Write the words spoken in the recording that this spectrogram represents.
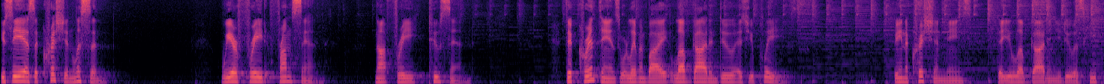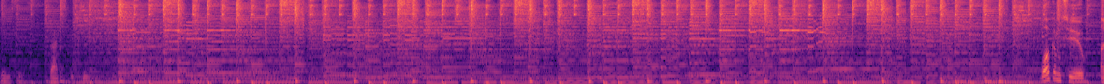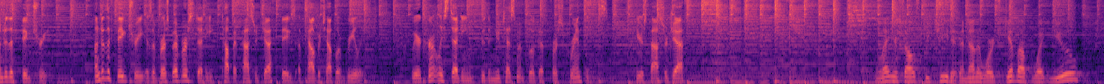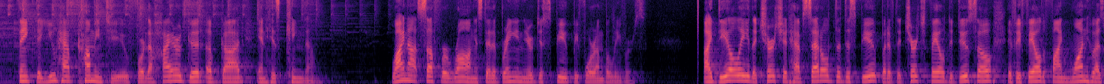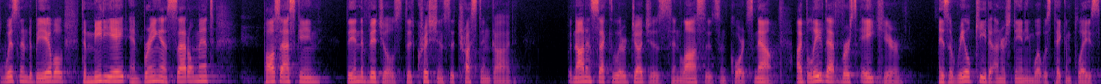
You see, as a Christian, listen, we are freed from sin, not free to sin. The Corinthians were living by love God and do as you please. Being a Christian means that you love God and you do as He pleases. That's the key. Welcome to Under the Fig Tree. Under the Fig Tree is a verse by verse study taught by Pastor Jeff Figs of Calvary Chapel of Greeley. We are currently studying through the New Testament book of 1 Corinthians. Here's Pastor Jeff. let yourselves be cheated. In other words, give up what you think that you have coming to you for the higher good of God and His kingdom. Why not suffer wrong instead of bringing your dispute before unbelievers? Ideally, the church should have settled the dispute, but if the church failed to do so, if we fail to find one who has wisdom to be able to mediate and bring a settlement, Paul's asking the individuals, the Christians, to trust in God, but not in secular judges and lawsuits and courts. Now, I believe that verse 8 here is a real key to understanding what was taking place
